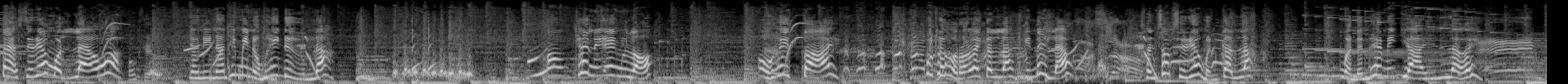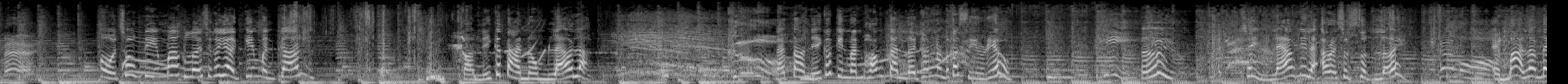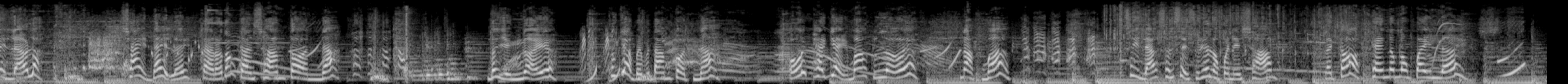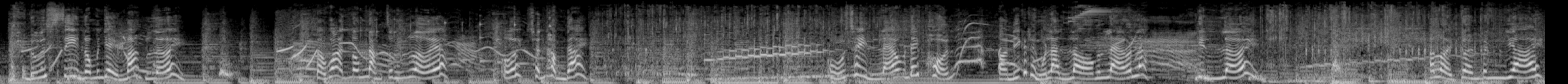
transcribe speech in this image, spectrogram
แต่ซีเรียลหมดแล้วอะ Okay. ยังดีนะที่มีหนุ่มให้ดื่มนะอ๋อแค่นี้เองเหรอ โอ้ให้ตาย พวกเธอหัวเราะอะไรกันล่ะกินได้แล้ว ฉันชอบซีเรียลเหมือนกันล่ะ เหมือนนั้นเทพนิยายเลย Amen. โอ้โชคดีมากเลยฉันก็อยากกินเหมือนกัน ตอนนี้ก็ตานมแล้วล่ะ Cool. และตอนนี้ก็กินมันพร้อมกันเลยทั้งนมแล้วก็ซีเรียลเอ้ยใช่แล้วนี่แหละอร่อยสุดๆเลย Come on. เอ็มมาเริ่มได้แล้วล่ะ ใช่ได้เลย แต่เราต้องการชามก่อนนะ ได้ยังไงอะ ทุกอย่างเป็นไปตามกฎนะ โอ้ยแพ็คใหญ่มากเลย หนักมาก ใช่แล้วฉันใส่ซีเรียลงไปในชาม แล้วก็เทนมลงไปเลย ดูสินมมันใหญ่มากเลย แต่ว่านมหนักจังเลยโอ้ยฉันทำได้ โอ้ใช่แล้วได้ผล ตอนนี้ก็ถึงเวลาลองแล้วล่ะ กินเลย อร่อยเกินบรรยาย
